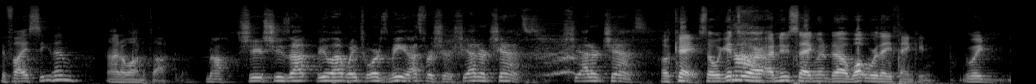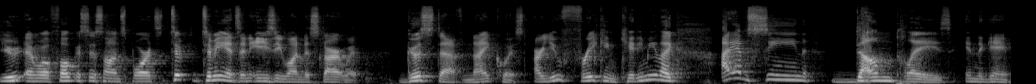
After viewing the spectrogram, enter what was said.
If I see them, I don't want to talk to them. No, she she's that feel that way towards me. That's for sure. She had her chance. She had her chance. Okay, so we get to our, a new segment. Uh, what were they thinking? We you and we'll focus this on sports. To, to me, it's an easy one to start with. Gustav Nyquist. Are you freaking kidding me? Like, I have seen dumb plays in the game,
